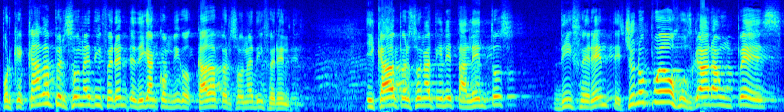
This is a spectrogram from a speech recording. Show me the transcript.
Porque cada persona es diferente, digan conmigo, cada persona es diferente. Y cada persona tiene talentos diferentes. Yo no puedo juzgar a un pez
